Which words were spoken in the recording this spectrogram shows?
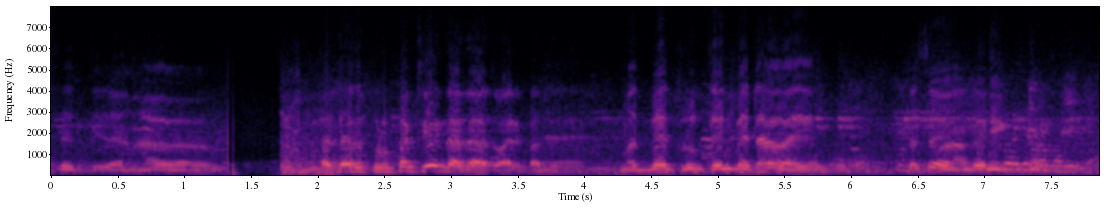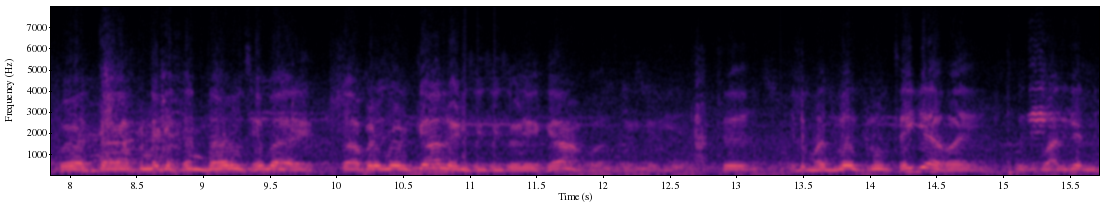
સચિદાન. અત્યારે તો પ્રૂફ જ છે ને દાદા તમારી પાસે? મતભેદ પ્રૂફ થઈને બેઠા હોય. તો શું વાંધો નહીં. કોઈ અત્યારે આપણને કે સંધારું છે બહાર તો આપણે જોડે ક્યાં લડી જોડે? ક્યાં એટલે મતભેદ પ્રૂફ થઈ ગયા હોય. પછી વાત કરે ને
